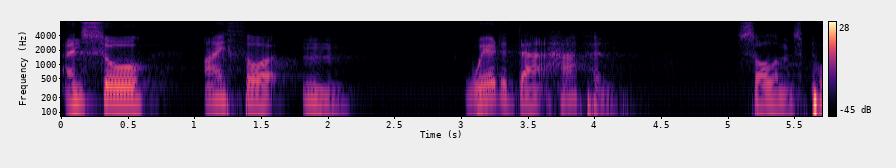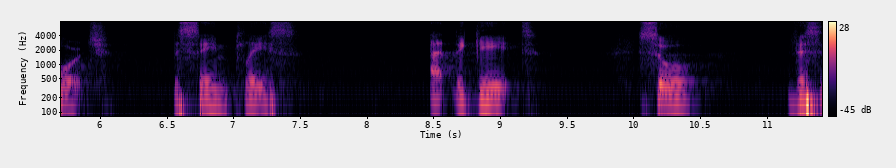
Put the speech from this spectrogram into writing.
And so I thought, hmm, where did that happen? Solomon's porch, the same place, at the gate. So, this,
